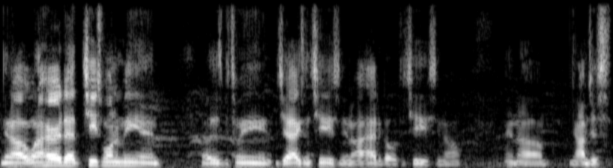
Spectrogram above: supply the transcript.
you know, when I heard that Chiefs wanted me and you know, it was between Jags and Chiefs, you know, I had to go with the Chiefs, you know. And, um, you know, I'm just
